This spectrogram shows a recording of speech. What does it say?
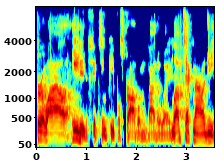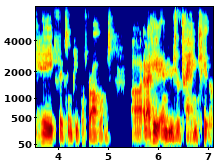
for a while. Hated fixing people's problems, by the way. Love technology, hate fixing people's problems. Uh, and I hate end user training too.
